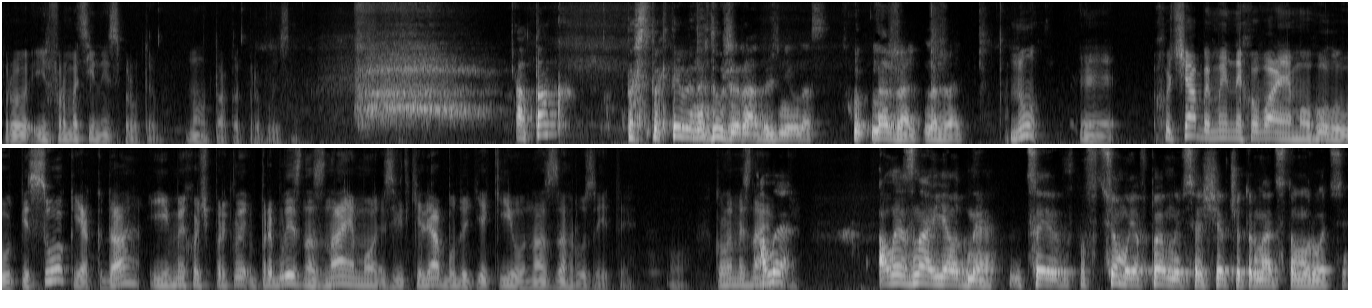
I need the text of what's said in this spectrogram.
про інформаційний спротив. Ну, так от приблизно. А так, перспективи не дуже радужні у нас. На жаль, на жаль. Ну, е, хоча б ми не ховаємо голову в пісок, як, да, і ми хоч приблизно знаємо, звідкіля будуть які у нас загрози йти. О. Коли ми знаємо. Але, але знаю я одне: це в цьому я впевнився ще в 2014 році,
